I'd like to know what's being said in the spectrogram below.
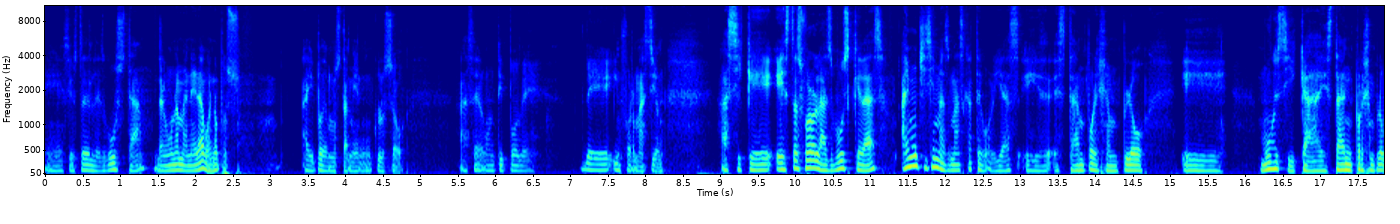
eh, si a ustedes les gusta. De alguna manera, bueno, pues ahí podemos también incluso hacer algún tipo de, de información. Así que estas fueron las búsquedas. Hay muchísimas más categorías. Eh, están, por ejemplo, eh, música. Están, por ejemplo,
